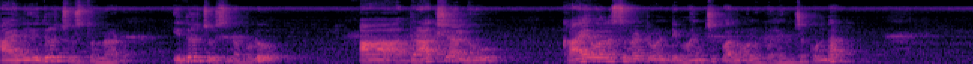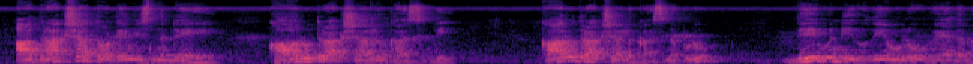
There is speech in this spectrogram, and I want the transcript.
ఆయన ఎదురు చూస్తున్నాడు. ఎదురు చూసినప్పుడు ఆ ద్రాక్షాలు కాయవలసినటువంటి మంచి ఫలములు ఫలించకుండా ఆ ద్రాక్ష తోట ఏం చేసిందంటే కారు ద్రాక్షాలు కాసింది. కారు ద్రాక్షాలు కాసినప్పుడు దేవుని హృదయంలో వేదన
